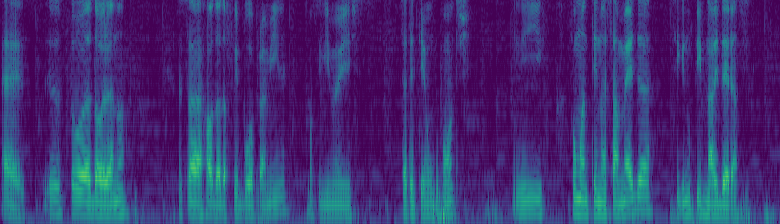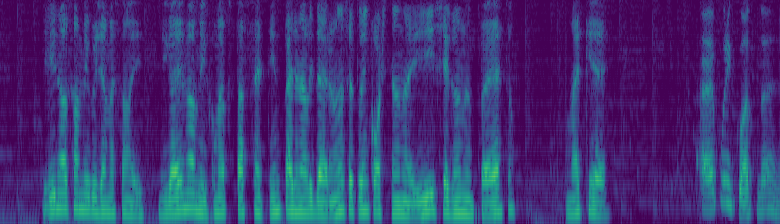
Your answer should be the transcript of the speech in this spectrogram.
É, eu tô adorando. Essa rodada foi boa para mim, né? Consegui meus 71 pontos. E vou mantendo essa média seguindo firme na liderança. E nosso amigo Jamerson aí? Diga aí, meu amigo, como é que você está se sentindo perdendo a liderança? Eu tô encostando aí, chegando perto. Como é que é? É, por enquanto, né?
